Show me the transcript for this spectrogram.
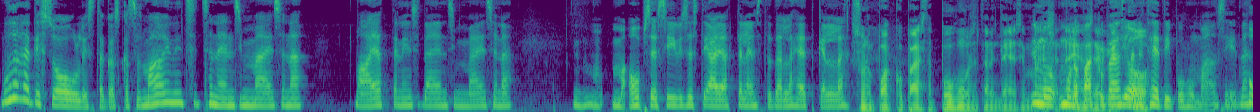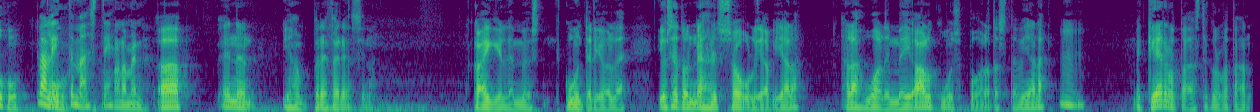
Puhutaan heti Soulista, koska sä mainitsit sen ensimmäisenä. Mä ajattelin sitä ensimmäisenä. Mä obsessiivisesti ajattelen sitä tällä hetkellä. Sun on pakko päästä puhumaan sitä nyt ensimmäisenä. Mun, mun on pakko selkeä. päästä Joo. nyt heti puhumaan siitä. Puhu. Välittömästi. Anna mennä. Ää, ennen ihan preferenssin kaikille myös kuuntelijoille. Jos et ole nähnyt Soulia vielä, älä huoli, me ei alkuun spoilata sitä vielä. Mm. Me kerrotaan sitä, kun ruvetaan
